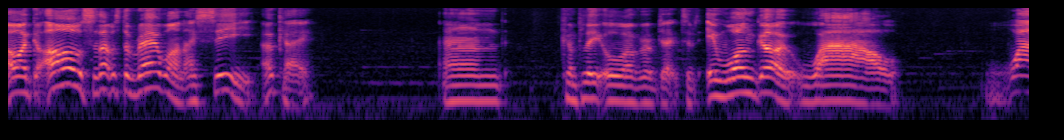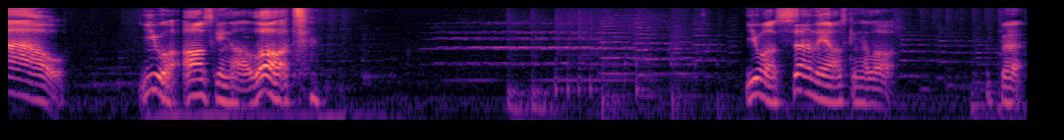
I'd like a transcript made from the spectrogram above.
Oh, I got. Oh, so that was the rare one. I see. Okay and complete all other objectives in one go. Wow. Wow. You are asking a lot. you are certainly asking a lot. But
